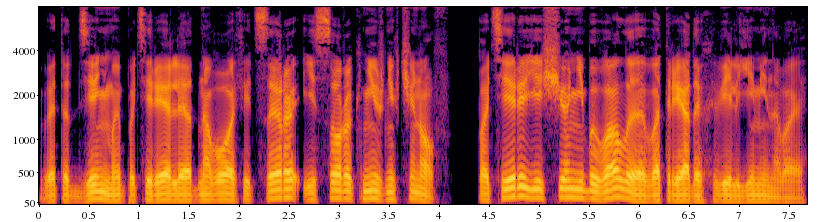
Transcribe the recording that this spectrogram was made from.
В этот день мы потеряли одного офицера и 40 нижних чинов. Потеря еще не бывалая в отрядах Вильяминова.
